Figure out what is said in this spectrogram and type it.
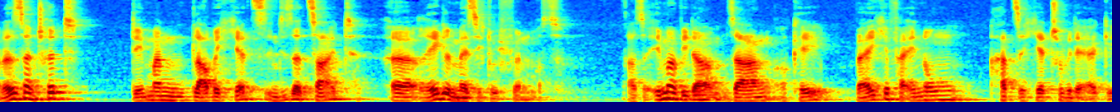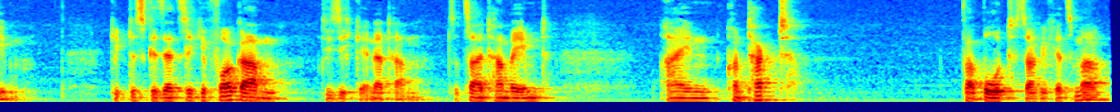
Und das ist ein Schritt, den man, glaube ich, jetzt in dieser Zeit äh, regelmäßig durchführen muss. Also immer wieder sagen, okay, welche Veränderung hat sich jetzt schon wieder ergeben? Gibt es gesetzliche Vorgaben, die sich geändert haben? Zurzeit haben wir eben ein Kontaktverbot, sage ich jetzt mal.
